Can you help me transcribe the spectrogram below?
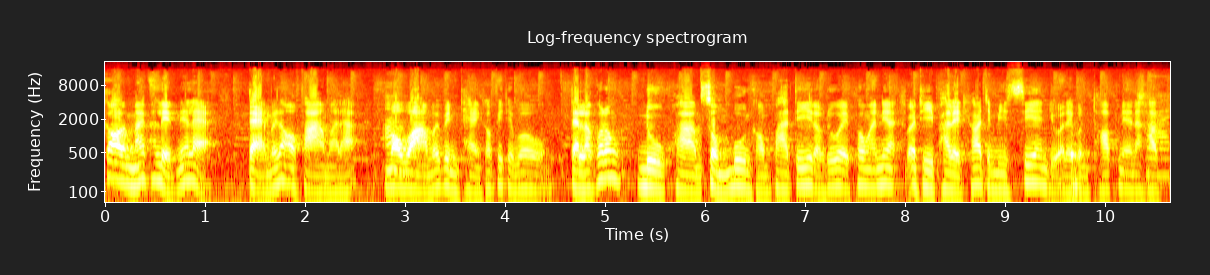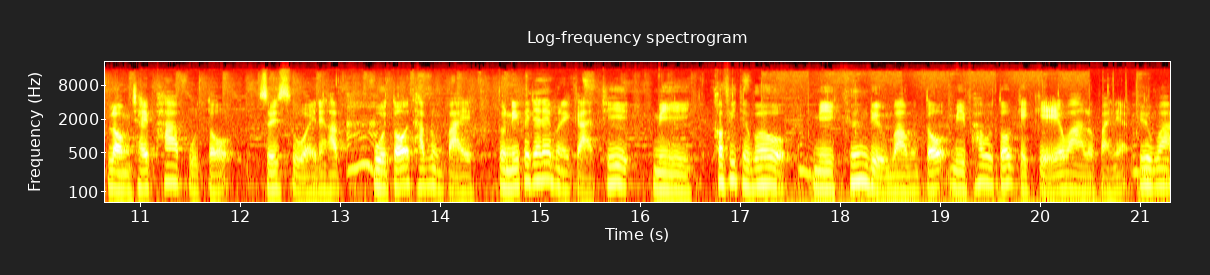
ก็เอาไม้พาเลตเนี่ยแหละ แต่ไม่ต้องเอาฟางมาแล้วมาวางไว้เป็นแทน coffee table แต่เราก็ต้องดูความสมบูรณ์ของปาร์ตี้เราด้วย เพราะงั้นเนี่ยบางทีพาเลตเขาอาจจะมีเสี้ยนอยู่อะไรบนท็อปเนี่ยนะครับใช่ลองใช้ผ้าปูโต๊ะ สวยๆนะครับอ่าปูโต๊ะทับลงไป ตรงนี้ก็จะได้บรรยากาศที่มี coffee table มีเครื่องดื่มวางบนโต๊ะ มีผ้าปูโต๊ะเก๋ๆวางลงไปเนี่ยพี่ว่า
